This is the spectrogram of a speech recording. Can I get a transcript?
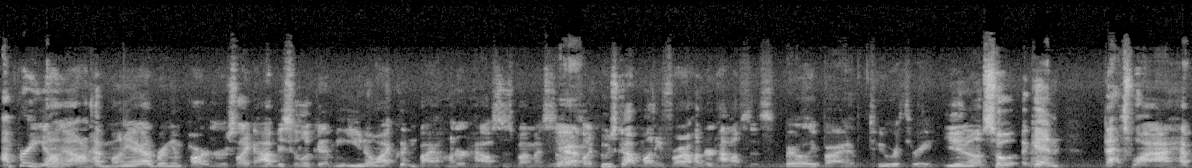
I'm pretty young. I don't have money. I got to bring in partners. Like, obviously, looking at me, you know, I couldn't buy 100 houses by myself. Yeah. Like, who's got money for 100 houses? Barely buy two or three. You know, so again, that's why I have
